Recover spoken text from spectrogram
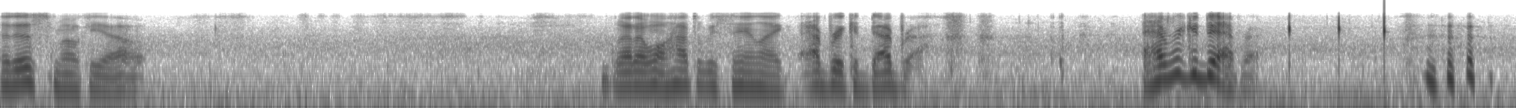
It is smoky out. I'm glad I won't have to be saying like abracadabra. abracadabra.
